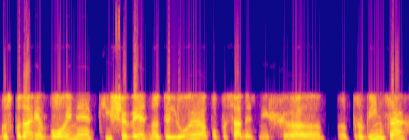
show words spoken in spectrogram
gospodarje vojne, ki še vedno delujejo po posameznih uh, provincah.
